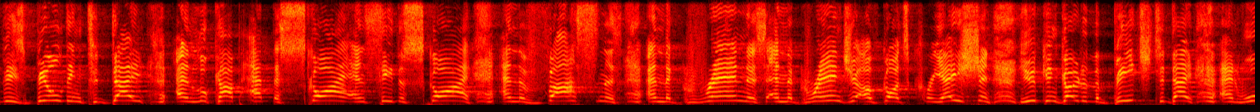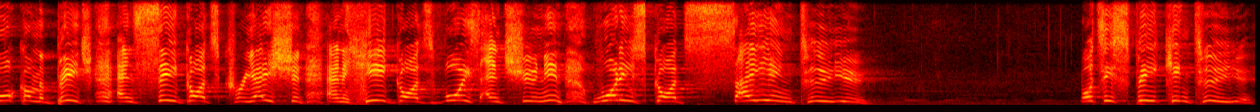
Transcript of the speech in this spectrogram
this building today and look up at the sky and see the sky and the vastness and the grandness and the grandeur of God's creation. You can go to the beach today and walk on the beach and see God's creation and hear God's voice and tune in. What is God saying to you? What's He speaking to you?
